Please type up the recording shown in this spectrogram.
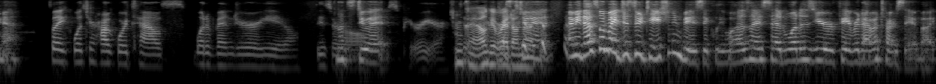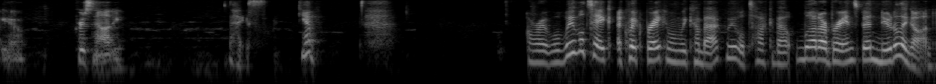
It's like, what's your Hogwarts house? What Avenger are you? These are Let's all do it. superior. Okay, I'll get right Let's on do that. it. I mean, that's what my dissertation basically was. I said, "What does your favorite avatar say about you?" Personality. Nice. Yep. All right. Well, we will take a quick break, and when we come back, we will talk about what our brain's been noodling on.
